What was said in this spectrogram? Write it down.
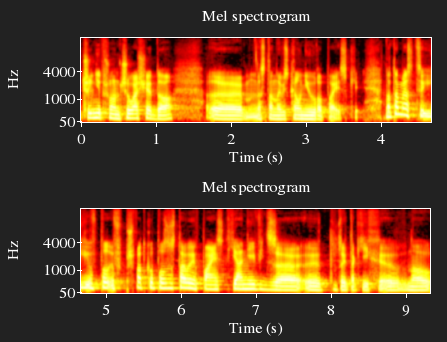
czyli nie przyłączyła się do stanowiska Unii Europejskiej. Natomiast w, przypadku pozostałych państw ja nie widzę tutaj takich no,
